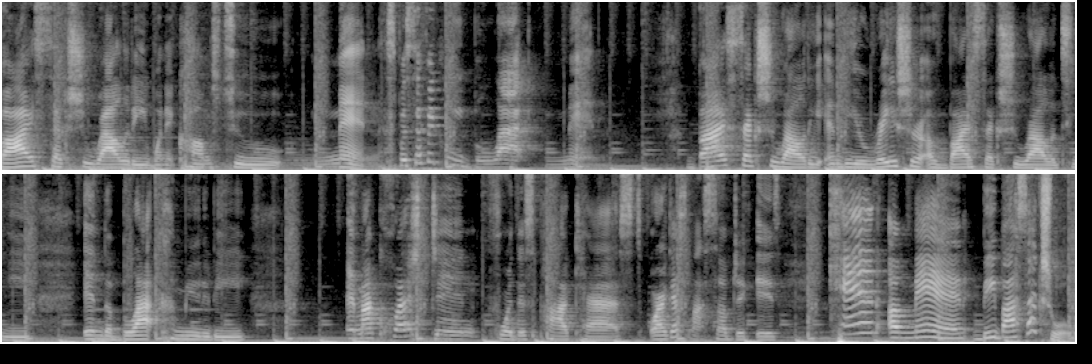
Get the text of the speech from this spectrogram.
bisexuality when it comes to men, specifically black men bisexuality and the erasure of bisexuality in the black community. And my question for this podcast, or I guess my subject is can a man be bisexual?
